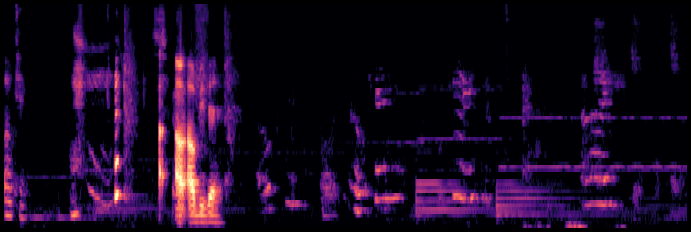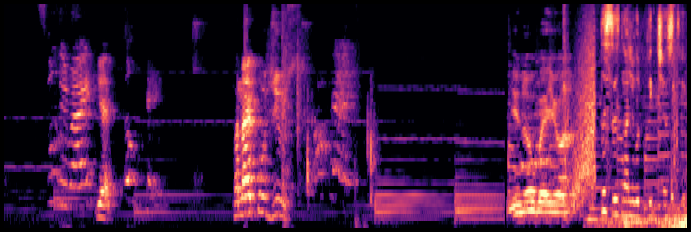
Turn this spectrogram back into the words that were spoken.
Okay. I'll, I'll be there. Okay. Okay. Okay. Alright. Smoothie, right? Yes. Okay. Pineapple juice. Okay. You know where you are? This is Nollywood Pictures TV.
